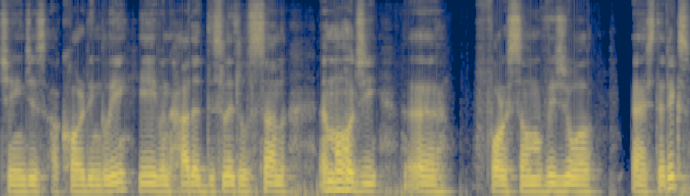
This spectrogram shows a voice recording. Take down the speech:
changes accordingly. He even added this little sun emoji uh, for some visual aesthetics.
